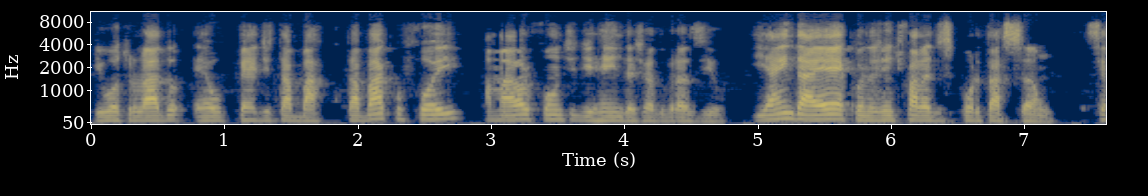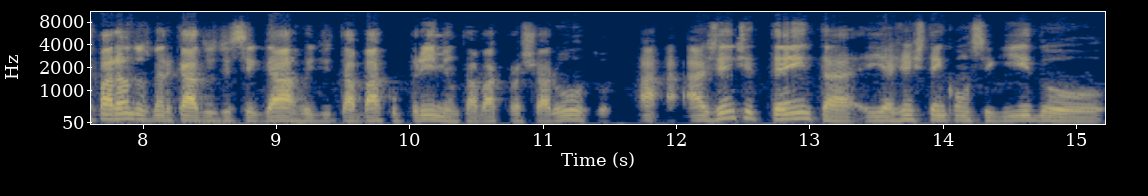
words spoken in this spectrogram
E o outro lado é o pé de tabaco. Tabaco foi a maior fonte de renda já do Brasil. E ainda é quando a gente fala de exportação separando os mercados de cigarro e de tabaco premium, tabaco para charuto, a, a gente tenta e a gente tem conseguido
